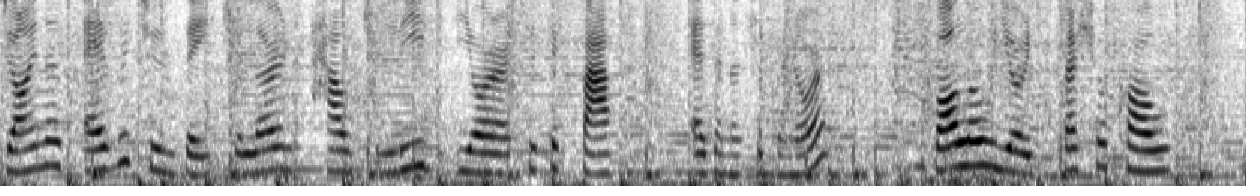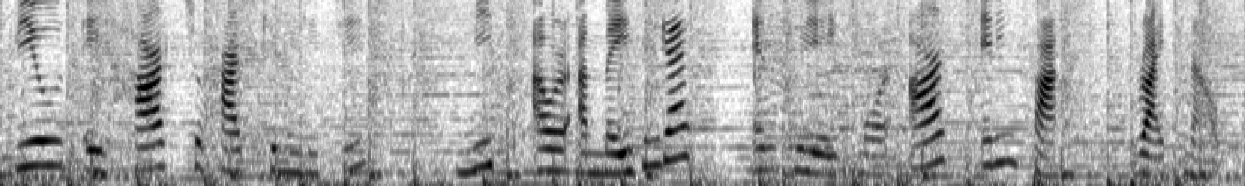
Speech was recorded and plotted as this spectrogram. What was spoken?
Join us every Tuesday to learn how to lead your artistic path as an entrepreneur, follow your special call, build a heart to heart community, meet our amazing guests, and create more art and impact right now.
